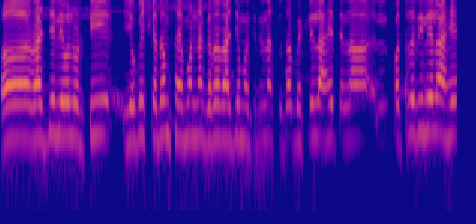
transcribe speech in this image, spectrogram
राज्य लेवलवरती योगेश कदम साहेबांना गृहराज्यमंत्रींना सुद्धा भेटलेलं आहे. त्यांना पत्र दिलेलं आहे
